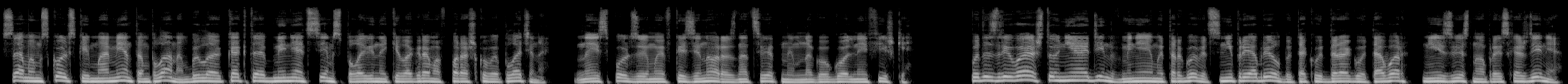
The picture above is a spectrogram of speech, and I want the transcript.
Самым скользким моментом плана было как-то обменять 7,5 килограммов порошковой платины на используемые в казино разноцветные многоугольные фишки. Подозревая, что ни один вменяемый торговец не приобрел бы такой дорогой товар неизвестного происхождения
